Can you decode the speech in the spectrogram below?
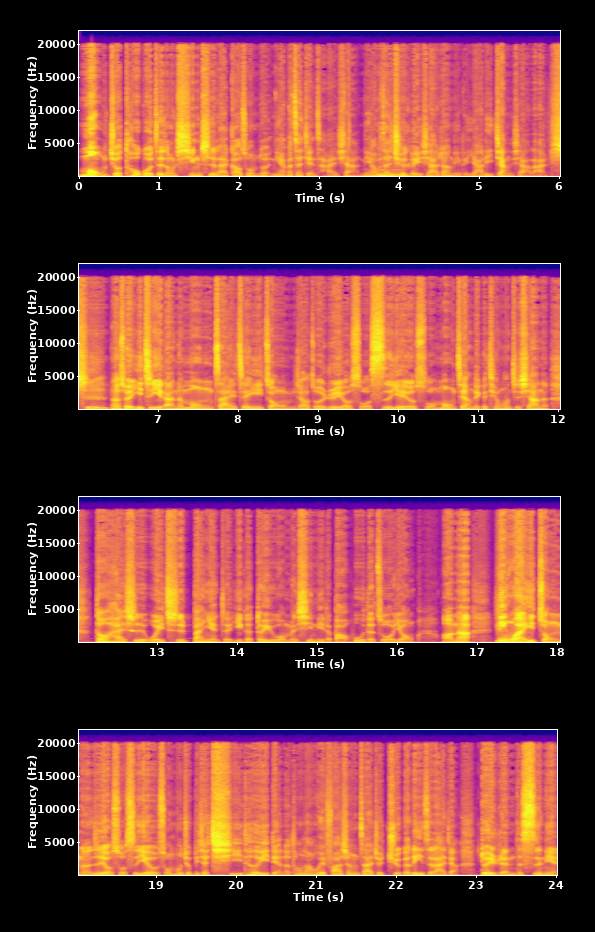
梦就透过这种形式来告诉我们说，你要不要再检查一下？你要不要再 check 一下，让你的压力降下来？是。那所以一直以来呢，梦在这一种我们叫做日有所思，夜有所梦这样的一个情况之下呢，都还是维持扮演着一个对于我们心理的保护的作用啊。那另外一种呢，日有所思，夜有所梦就比较奇特一点的，通常会发生在就举个例子来讲，对人的思念。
